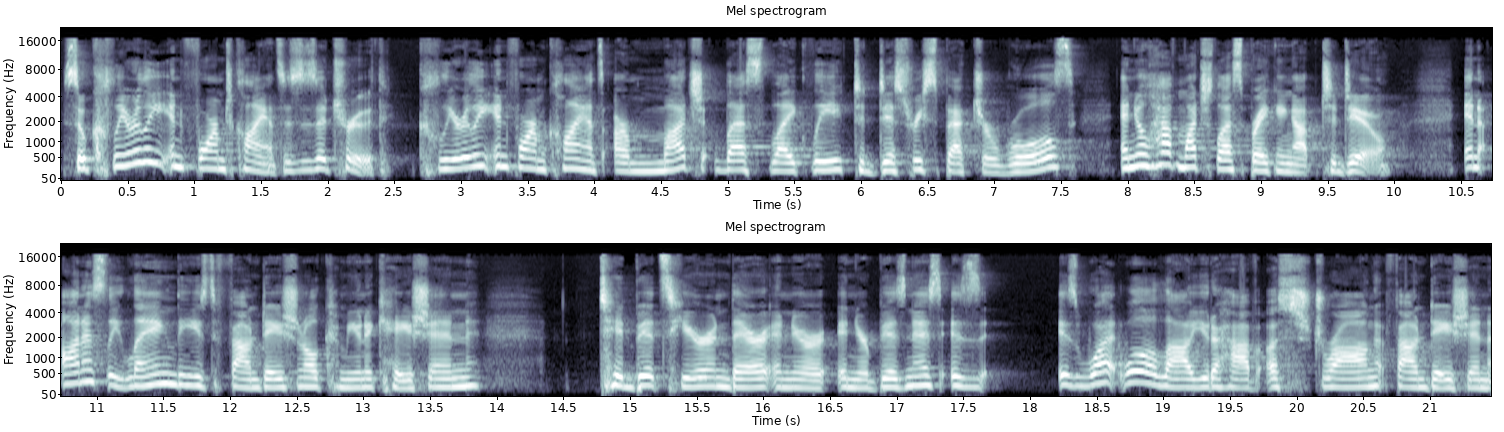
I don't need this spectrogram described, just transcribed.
So clearly informed clients, this is a truth. Clearly informed clients are much less likely to disrespect your rules and you'll have much less breaking up to do. And honestly, laying these foundational communication tidbits here and there in your in your business is is what will allow you to have a strong foundation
